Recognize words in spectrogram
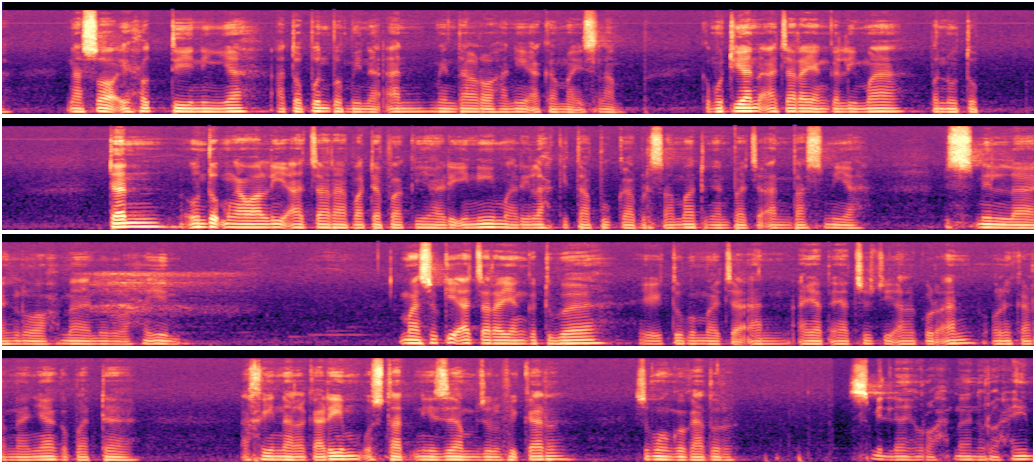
nasoihuddiniyah ataupun pembinaan mental rohani agama Islam. Kemudian acara yang kelima, penutup. Dan untuk mengawali acara pada pagi hari ini, marilah kita buka bersama dengan bacaan tasmiyah. Bismillahirrahmanirrahim Masuki acara yang kedua yaitu pembacaan ayat-ayat suci Al-Quran oleh karenanya kepada Akhinal Karim Ustadz Nizam Zulfikar Semoga katur Bismillahirrahmanirrahim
